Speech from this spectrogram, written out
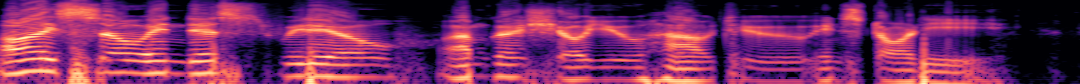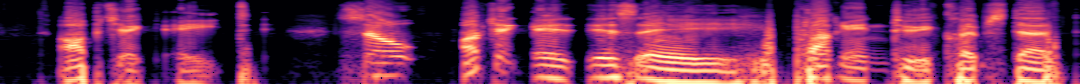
Alright, so in this video, I'm going to show you how to install the Object Aid. So, Object Aid is a plugin to Eclipse that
